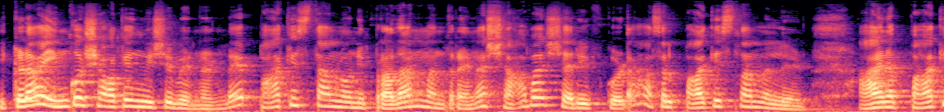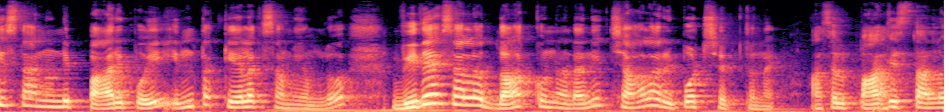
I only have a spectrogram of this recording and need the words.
ఇక్కడ ఇంకో షాకింగ్ విషయం ఏంటంటే పాకిస్తాన్లోని ప్రధానమంత్రి అయిన షాబాజ్ షరీఫ్ కూడా అసలు పాకిస్తాన్లో లేడు. ఆయన పాకిస్తాన్ నుండి పారిపోయి ఇంత కీలక సమయంలో విదేశాల్లో దాక్కున్నాడని చాలా రిపోర్ట్స్ చెప్తున్నాయి. అసలు పాకిస్తాన్లో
